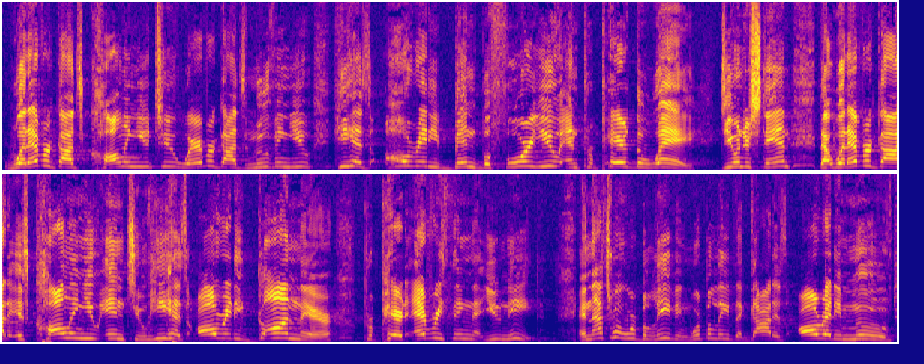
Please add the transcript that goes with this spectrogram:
whatever God's calling you to, wherever God's moving you, He has already been before you and prepared the way. Do you understand? That whatever God is calling you into, He has already gone there, prepared everything that you need. And that's what we're believing. We're believing that God has already moved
